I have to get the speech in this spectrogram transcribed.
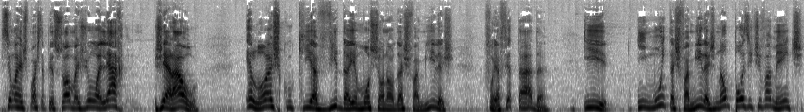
sem uma resposta pessoal, mas de um olhar geral, é lógico que a vida emocional das famílias foi afetada. E em muitas famílias, não positivamente,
